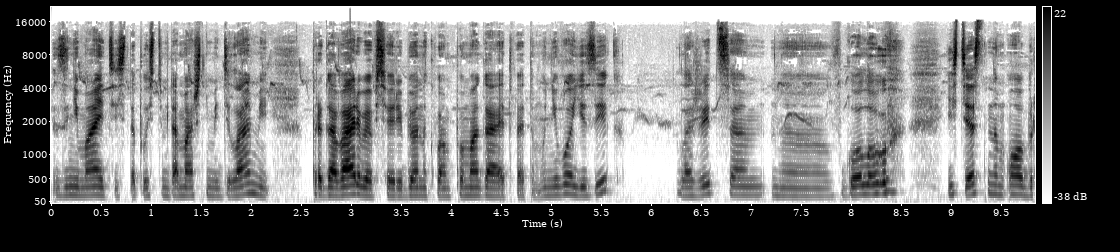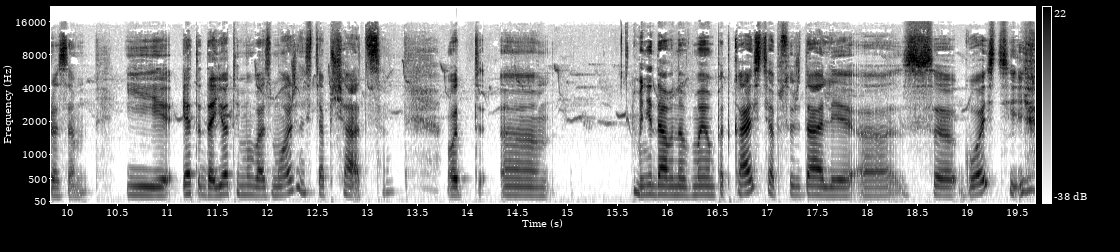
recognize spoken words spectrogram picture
занимаетесь, допустим, домашними делами, проговаривая все, ребенок вам помогает в этом. У него язык ложится э, в голову естественным образом, и это дает ему возможность общаться. Вот э, мы недавно в моем подкасте обсуждали э, с гостей.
